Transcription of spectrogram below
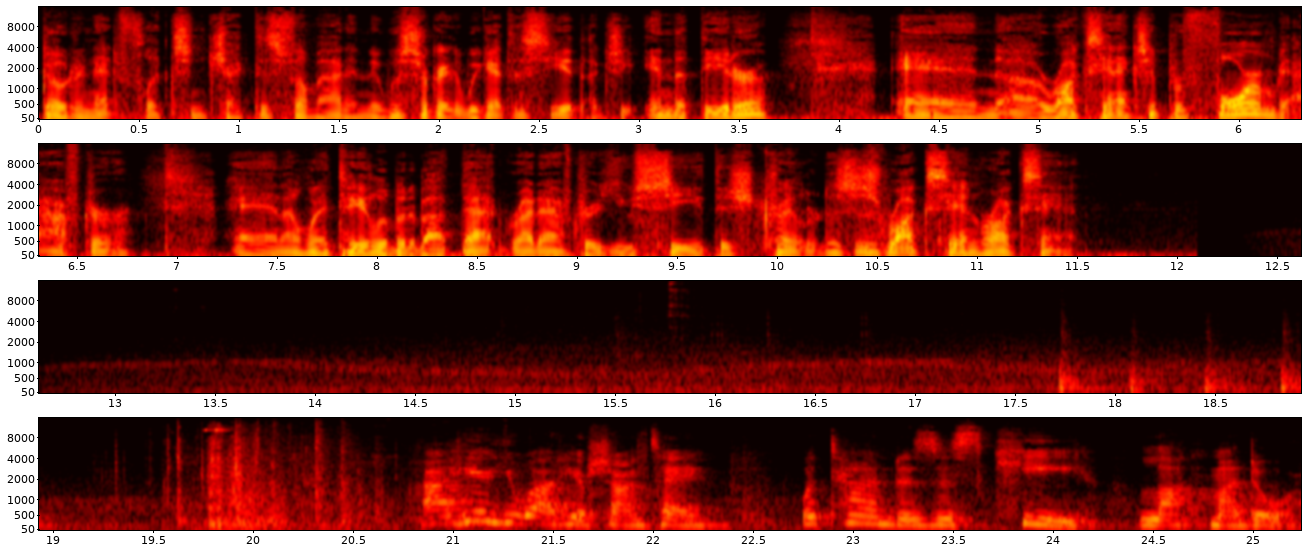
go to netflix and check this film out. And it was so great that we got to see it actually in the theater and uh, roxanne actually performed after. And i'm going to tell you a little bit about that right after you see this trailer. This is roxanne roxanne hear you out here, Shante. What time does this key lock my door?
